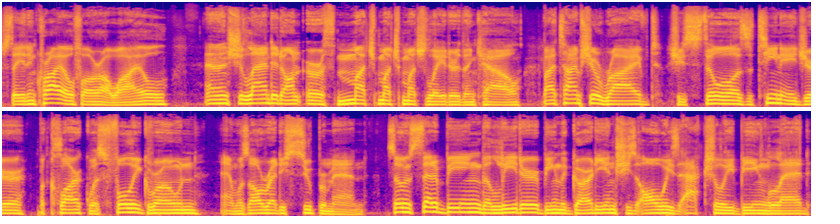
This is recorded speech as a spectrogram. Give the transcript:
stayed in cryo for a while, and then she landed on Earth much, much, much later than Kal. By the time she arrived, she still was a teenager, but Clark was fully grown and was already Superman. So instead of being the leader, being the guardian, she's always actually being led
